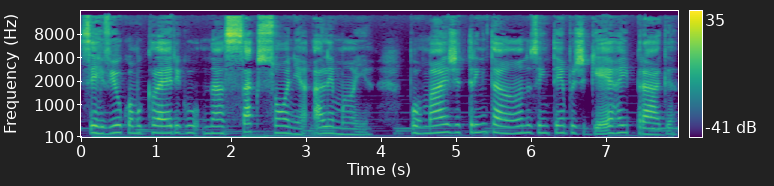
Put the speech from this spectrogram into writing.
serviu como clérigo na Saxônia, Alemanha, por mais de 30 anos em tempos de guerra e praga.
